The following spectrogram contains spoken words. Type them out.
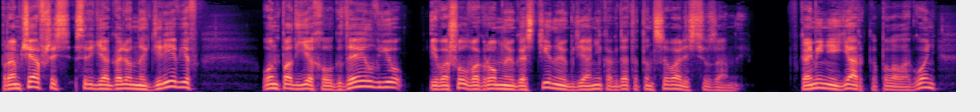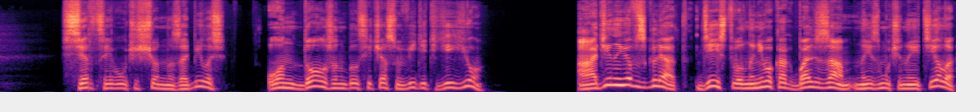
Промчавшись среди оголенных деревьев, он подъехал к Дейлвью и вошел в огромную гостиную, где они когда-то танцевали с Сюзанной. В камине ярко пылал огонь, сердце его учащенно забилось, он должен был сейчас увидеть ее. А один ее взгляд действовал на него как бальзам на измученное тело,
